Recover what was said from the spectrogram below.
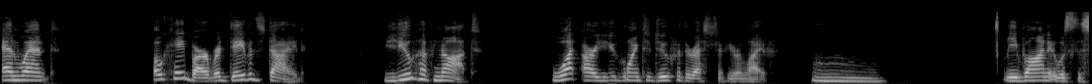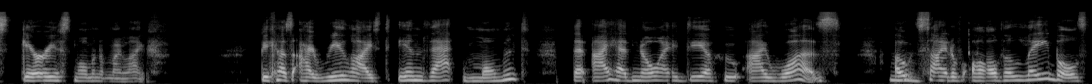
and went, Okay, Barbara, David's died. You have not. What are you going to do for the rest of your life? Mm. Yvonne, it was the scariest moment of my life because I realized in that moment that I had no idea who I was Mm. outside of all the labels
